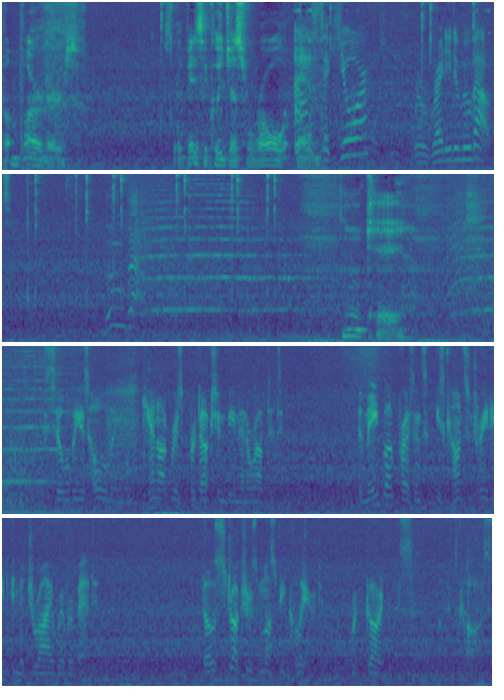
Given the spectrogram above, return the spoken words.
Bombarders. So they basically just roll I'm in. secure. We're ready to move out. Move out. Okay. Facility is holding, but cannot risk production being interrupted. The main bug presence is concentrated in the dry riverbed. Those structures must be cleared, regardless of the cost.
